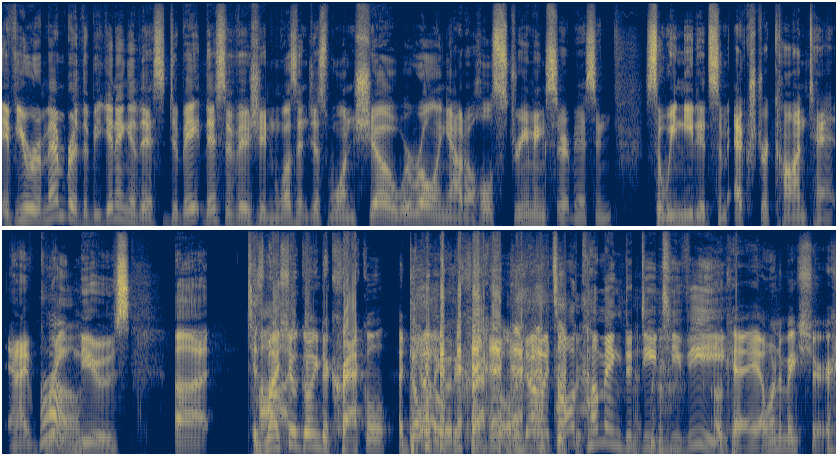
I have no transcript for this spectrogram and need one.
If you remember the beginning of this debate, this division wasn't just one show. We're rolling out a whole streaming service, and so we needed some extra content. And I have great Oh. news. Uh, Is my show going to Crackle? I don't want to go to Crackle. no, it's all coming to DTV. Okay, I want to make sure.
